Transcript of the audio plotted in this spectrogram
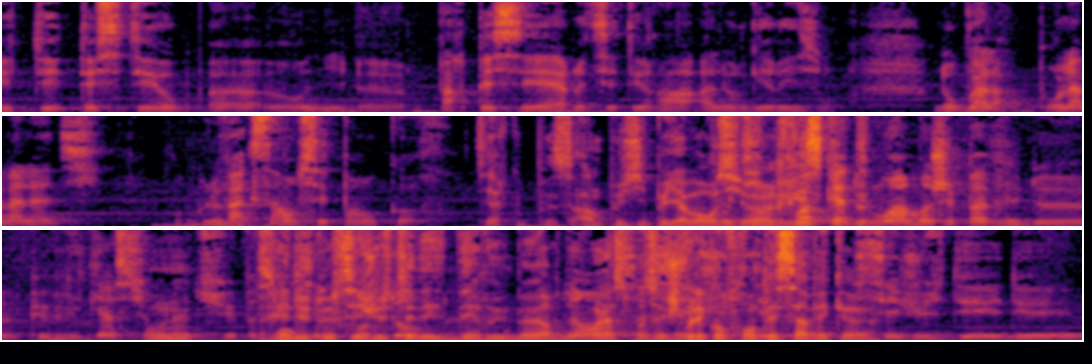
été testés euh, par PCR, etc., à leur guérison. Donc voilà, pour la maladie. le vaccin, on ne sait pas encore. C'est-à-dire qu'en plus, il peut y avoir aussi un risque. 4 mois, moi, j'ai pas vu de publication hmm. là-dessus. Rien du tout, c'est juste des, rumeurs. De, voilà, c'est pour ça que je voulais confronter ça avec. C'est juste des.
